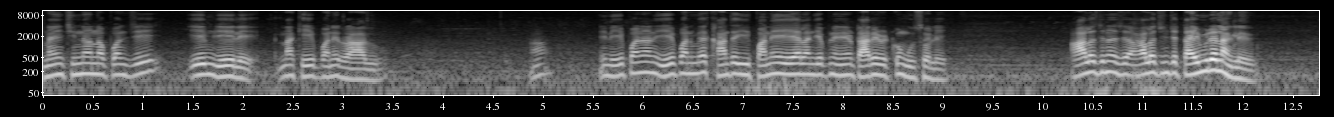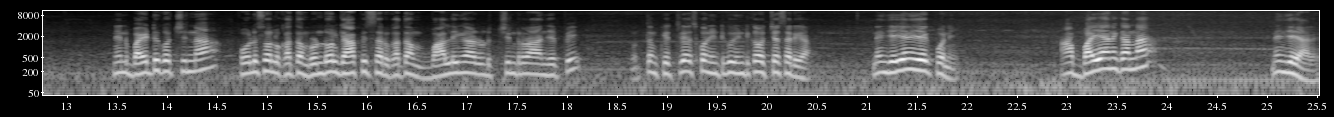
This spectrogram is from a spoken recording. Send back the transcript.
నేను చిన్న ఉన్నప్పటి నుంచి ఏం చేయలే. నాకు ఏ పని రాదు? నేను ఏ పని ఏ పని మీద కాంత ఈ పని చేయాలని చెప్పి నేను టార్గెట్ పెట్టుకొని కూర్చోలే. ఆలోచన ఆలోచించే టైంలో నాకు లేదు. నేను బయటకు వచ్చిన పోలీసు వాళ్ళు కథం రెండు రోజులు గ్యాప్ ఇస్తారు కథం బాలింగ్ వచ్చిండ్రా అని చెప్పి మొత్తం కెచ్చులు వేసుకొని ఇంటికి ఇంటికి వచ్చేసారు ఇక. నేను చేయని చేయకపోని. ఆ భయానికన్నా నేను చేయాలి.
